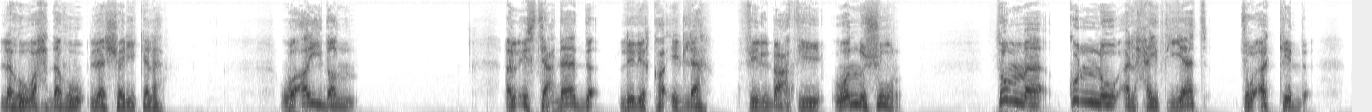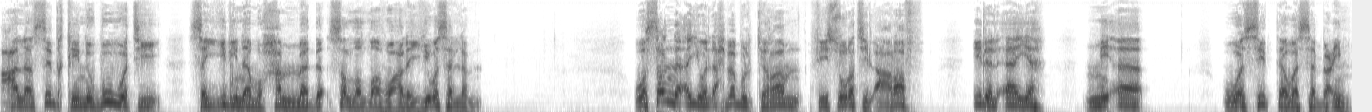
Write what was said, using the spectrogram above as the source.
له وحده لا شريك له. وأيضا الاستعداد للقاء الله. في البعث والنشور. ثم كل الحيثيات تؤكد على صدق نبوة سيدنا محمد صلى الله عليه وسلم. وصلنا أيها الأحباب الكرام في سورة الأعراف إلى الآية 176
